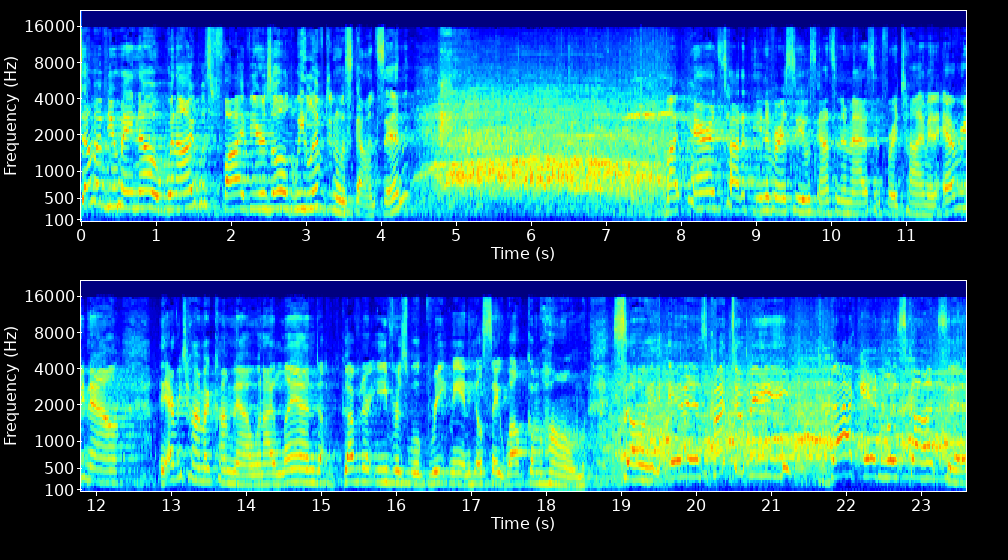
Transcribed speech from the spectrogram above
some of you may know when I was five years old, we lived in Wisconsin. My parents taught at the University of Wisconsin in Madison for a time, and every now, every time I come now, when I land, Governor Evers will greet me and he'll say, Welcome home. So it is good to be back in Wisconsin.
